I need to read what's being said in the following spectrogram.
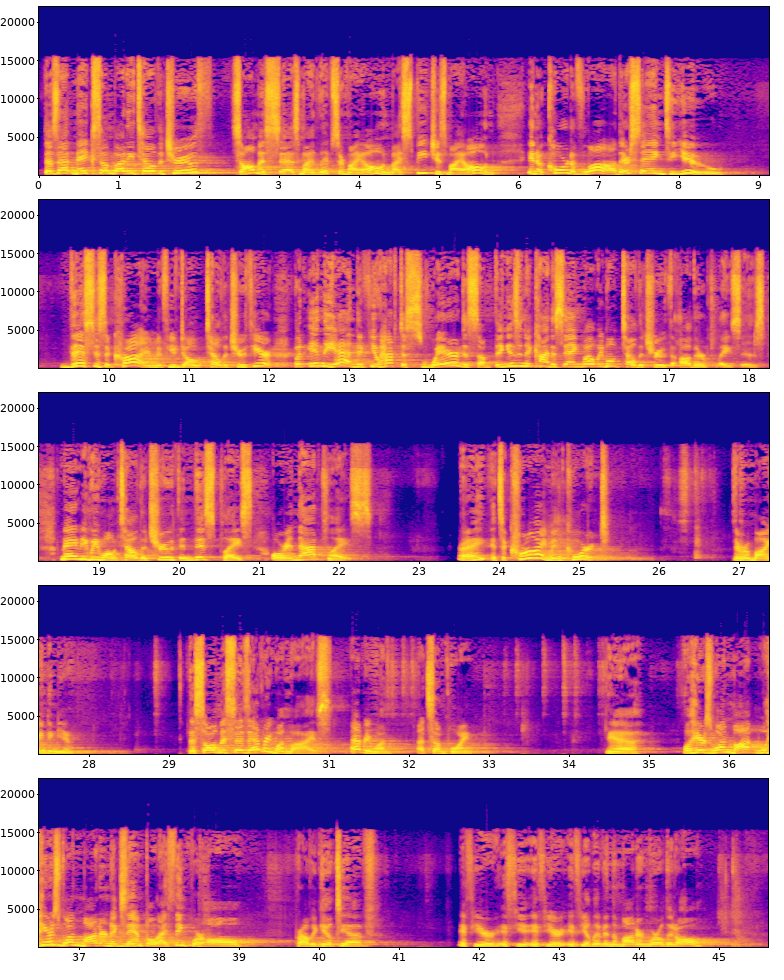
Does that make somebody tell the truth? Psalmist says, My lips are my own, my speech is my own. In a court of law, they're saying to you, this is a crime if you don't tell the truth here. But in the end, if you have to swear to something, isn't it kind of saying, well, we won't tell the truth other places? Maybe we won't tell the truth in this place or in that place right? It's a crime in court. They're reminding you. The psalmist says everyone lies. Everyone at some point. Yeah. Well, here's one mo- well, here's one modern example I think we're all probably guilty of. If you're if you if you're if you live in the modern world at all,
